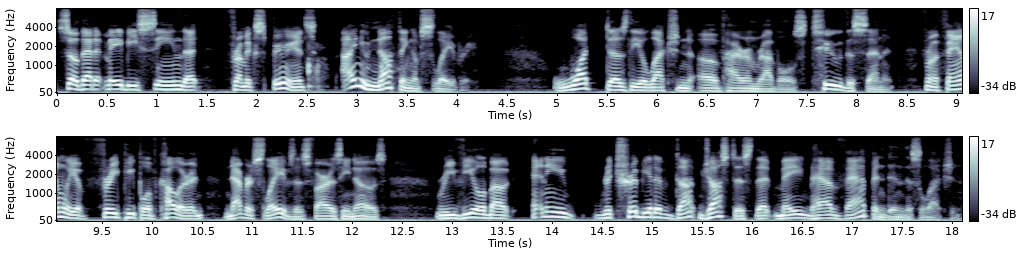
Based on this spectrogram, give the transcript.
so that it may be seen that from experience I knew nothing of slavery. What does the election of Hiram Revels to the Senate, from a family of free people of color and never slaves as far as he knows, reveal about any retributive justice that may have happened in this election?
